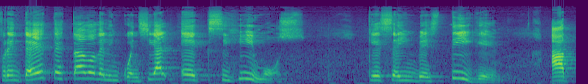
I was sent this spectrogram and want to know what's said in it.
Frente a este estado delincuencial exigimos que se investigue a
